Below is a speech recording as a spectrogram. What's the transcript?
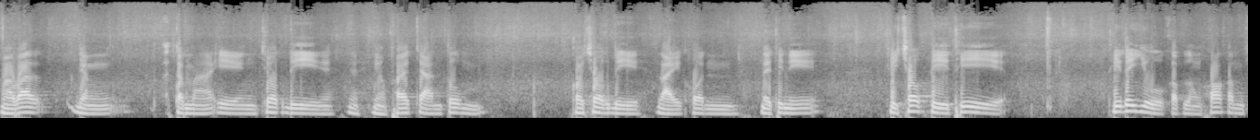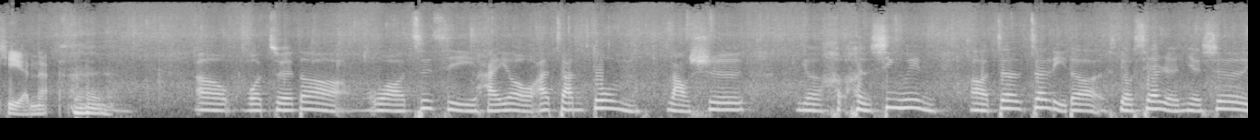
หมายว่าอย่างอาตมาเองโชคดีเนี่ยอย่างพระอาจารย์ตุ้ม ก็โชคดีหลายคนในที่นี้ คือโชคดีที่ที่ได้อยู่กับหลวงพ่อคำเขียนนะ 呃，我觉得我自己还有阿詹顿老师也很很幸运，呃，这这里的有些人也是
